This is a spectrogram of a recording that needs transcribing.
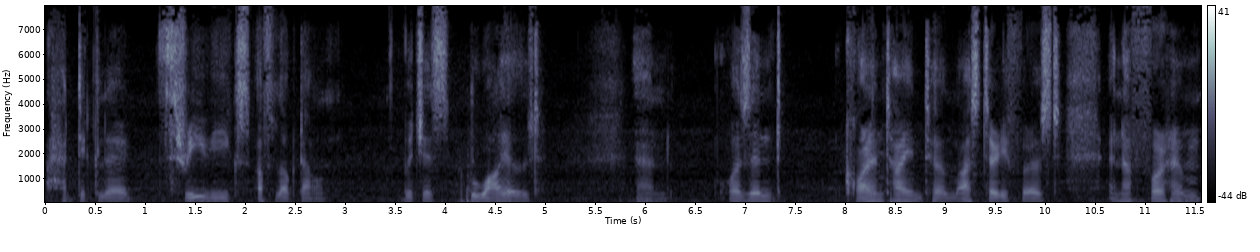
had declared 3 weeks of lockdown which is wild and wasn't quarantine till March 31st enough for him?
